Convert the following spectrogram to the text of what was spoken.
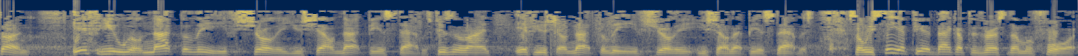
son. If you will not believe, surely you shall not be established. Please in the line, if you shall not believe, surely you shall not be established. So we see up here back up to verse number four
